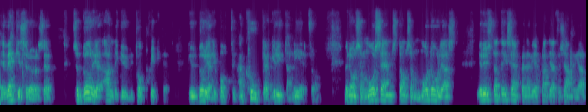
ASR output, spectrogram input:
eh, väckelserörelser så börjar aldrig Gud i toppskiktet. Gud börjar i botten. Han kokar grytan nerifrån. Med de som mår sämst, de som mår dåligast. I Ryssland till exempel, när vi har planterat församlingar,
